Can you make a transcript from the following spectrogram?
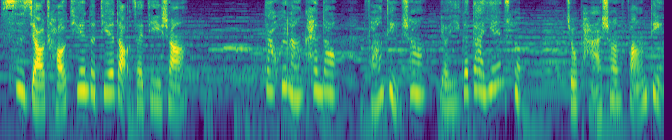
四脚朝天的跌倒在地上。大灰狼看到房顶上有一个大烟囱，就爬上房顶，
